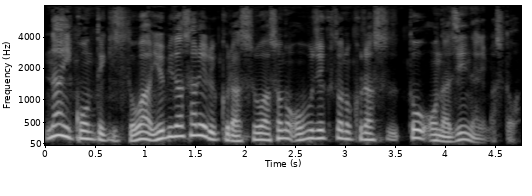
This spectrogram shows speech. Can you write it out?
ないコンテキストは呼び出されるクラスはそのオブジェクトのクラスと同じになりますと。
